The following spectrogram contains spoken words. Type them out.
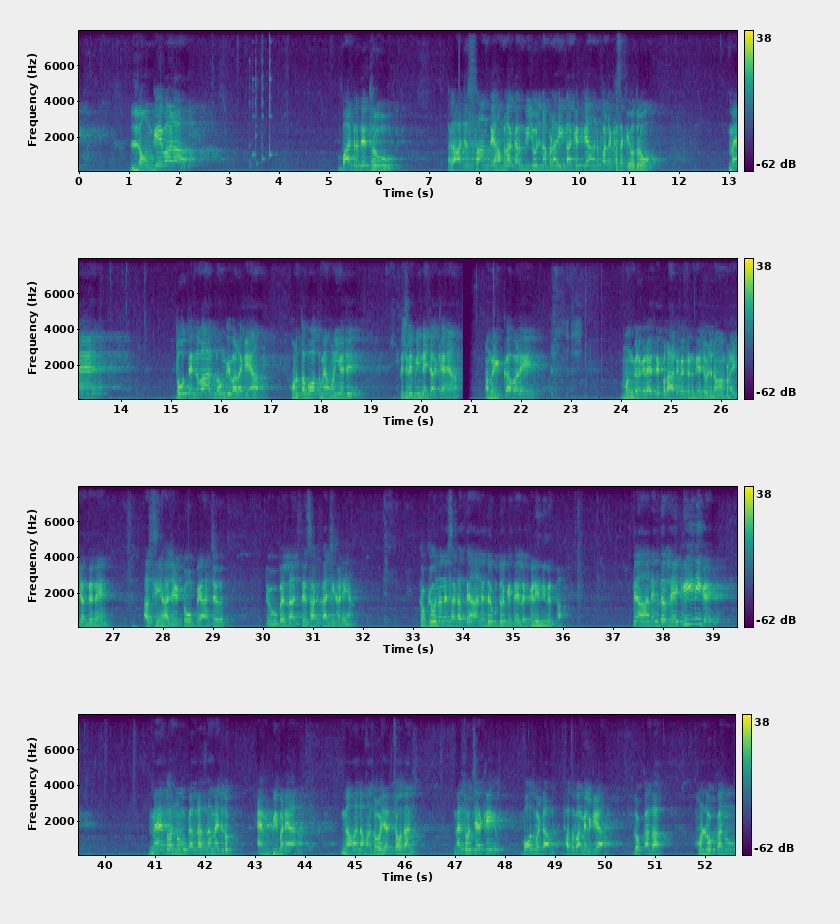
ਲੌਂਗੇ ਵਾਲਾ ਬਾਰਡਰ ਦੇ ਥਰੂ ਰਾਜਸਥਾਨ ਤੇ ਹਮਲਾ ਕਰਨ ਦੀ ਯੋਜਨਾ ਬਣਾਈ ਤਾਂ ਕਿ ਧਿਆਨ ਭਟਕ ਸਕੇ ਉਧਰੋਂ। ਮੈਂ ਦੋ ਤਿੰਨ ਵਾਰ ਲੌਂਗੇ ਵਾਲਾ ਗਿਆ। ਹੁਣ ਤਾਂ ਬਹੁਤ ਮੈਂ ਹੁਣੀ ਅਜੇ ਪਿਛਲੇ ਮਹੀਨੇ ਜਾ ਕੇ ਆਇਆ। ਅਮਰੀਕਾ ਵਾਲੇ ਮੰਗਲ ਗ੍ਰਹਿ ਤੇ ਪਲਾਟ ਕੱਟਣ ਦੀਆਂ ਯੋਜਨਾਵਾਂ ਬਣਾਈ ਜਾਂਦੇ ਨੇ। ਅਸੀਂ ਹਜੇ ਟੋਬਿਆਂ 'ਚ, ਟਿਊਬਵੈੱਲਾਂ 'ਚ ਤੇ ਸੜਕਾਂ 'ਚ ਹੀ ਖੜੇ ਆ ਕਿਉਂਕਿ ਉਹਨਾਂ ਨੇ ਸਾਡਾ ਧਿਆਨ ਇੱਧਰ ਉੱਧਰ ਕਿਤੇ ਲੱਗਣ ਹੀ ਨਹੀਂ ਦਿੱਤਾ। ਧਿਆਨ ਇੱਧਰ ਲੈ ਕੇ ਹੀ ਨਹੀਂ ਗਏ। ਮੈਂ ਤੁਹਾਨੂੰ ਗੱਲ ਦੱਸਦਾ ਮੈਂ ਜਦੋਂ ਐਮਪੀ ਬਣਿਆ ਨਵਾਂ ਨਵਾਂ 2014 ਚ ਮੈਂ ਸੋਚਿਆ ਕਿ ਬਹੁਤ ਵੱਡਾ ਫਤਵਾ ਮਿਲ ਗਿਆ ਲੋਕਾਂ ਦਾ। ਹੁਣ ਲੋਕਾਂ ਨੂੰ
